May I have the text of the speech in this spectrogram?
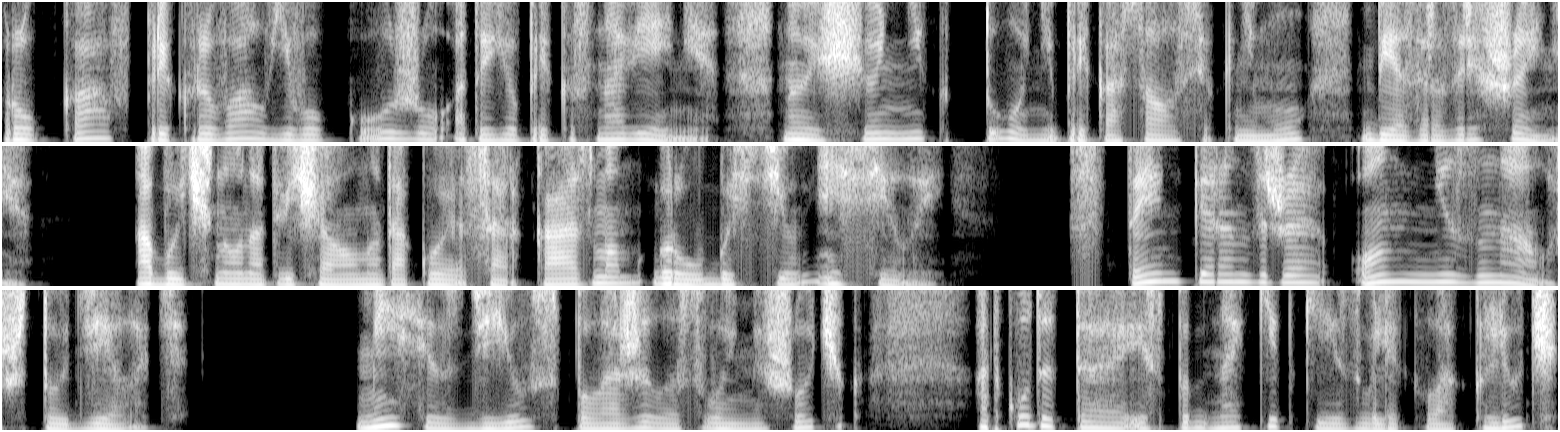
Рукав прикрывал его кожу от ее прикосновения, но еще никто не прикасался к нему без разрешения. Обычно он отвечал на такое сарказмом, грубостью и силой. С Темперанс же он не знал, что делать. Миссис Дьюс положила свой мешочек Откуда-то из-под накидки извлекла ключ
